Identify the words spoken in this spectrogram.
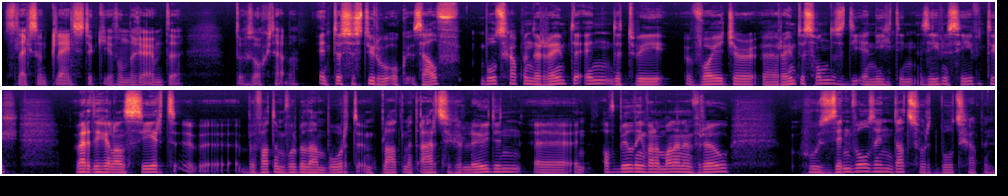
slechts een klein stukje van de ruimte doorzocht hebben. Intussen sturen we ook zelf boodschappen de ruimte in. De twee Voyager uh, ruimtesondes die in 1977 werden gelanceerd, uh, bevatten bijvoorbeeld aan boord een plaat met aardse geluiden, uh, een afbeelding van een man en een vrouw. Hoe zinvol zijn dat soort boodschappen?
